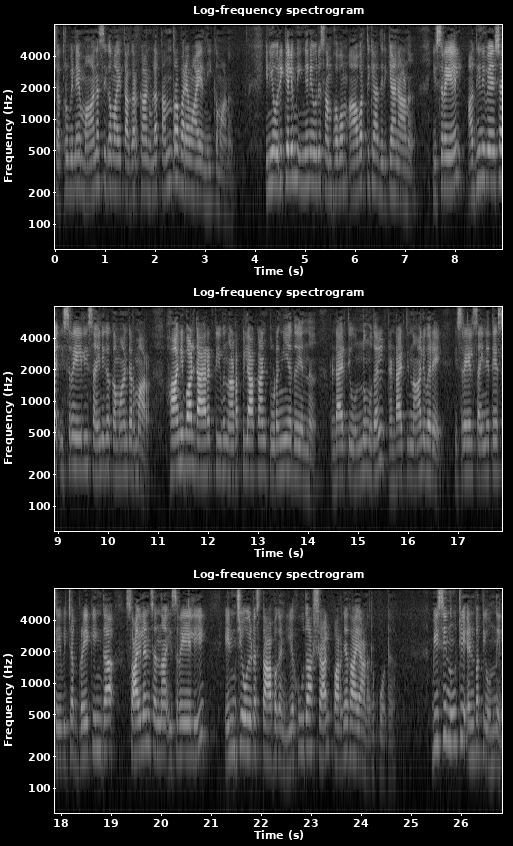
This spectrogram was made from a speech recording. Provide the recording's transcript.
ശത്രുവിനെ മാനസികമായി തകർക്കാനുള്ള തന്ത്രപരമായ നീക്കമാണ്. ഇനി ഒരിക്കലും ഇങ്ങനെ ഒരു സംഭവം ആവർത്തിക്കാതിരിക്കാനാണ് ഇസ്രയേൽ അധിനിവേശ ഇസ്രയേലി സൈനിക കമാൻഡർമാർ ഹാനിബാൾ ഡയറക്റ്റീവ് നടപ്പിലാക്കാൻ തുടങ്ങിയത് എന്ന് രണ്ടായിരത്തി ഒന്ന് മുതൽ രണ്ടായിരത്തി നാല് വരെ ഇസ്രയേൽ സൈന്യത്തെ സേവിച്ച ബ്രേക്കിംഗ് ദ സൈലൻസ് എന്ന ഇസ്രയേലി എൻ ജി ഒയുടെ സ്ഥാപകൻ യഹൂദ ഷാൽ പറഞ്ഞതായാണ് റിപ്പോർട്ട്. ബി സി നൂറ്റി എൺപത്തി ഒന്നിൽ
